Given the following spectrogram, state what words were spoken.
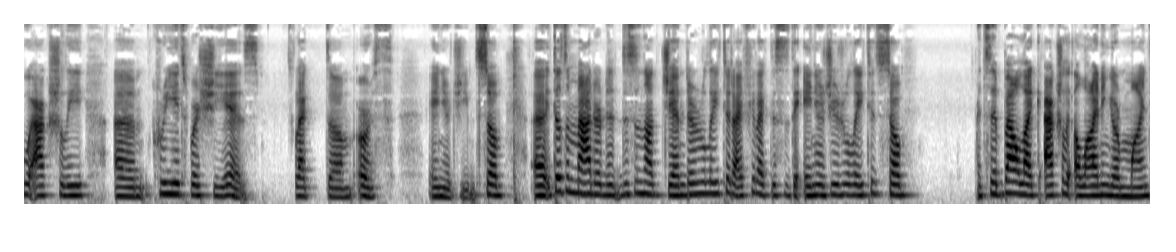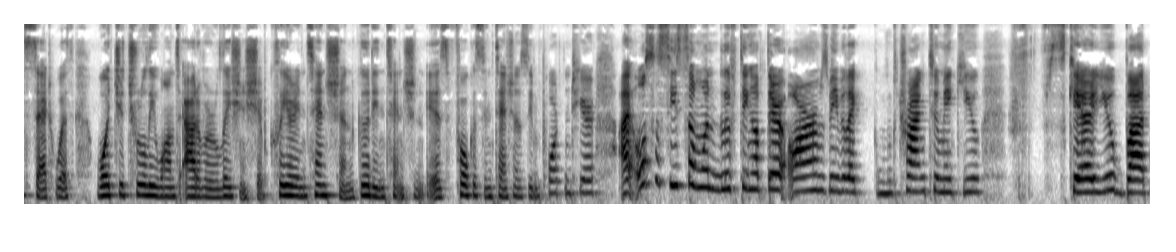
who actually um, creates where she is, like the um, earth energy. So uh, it doesn't matter that this is not gender related. I feel like this is the energy related. So it's about like actually aligning your mindset with what you truly want out of a relationship. Clear intention, good intention is focused intention is important here. I also see someone lifting up their arms, maybe like trying to make you scare you, but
